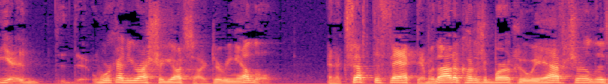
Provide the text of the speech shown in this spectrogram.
Yeah, work on your Asher Yatzar during Elul. And accept the fact that without a Kodesh Baruch Hu, we after eh,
